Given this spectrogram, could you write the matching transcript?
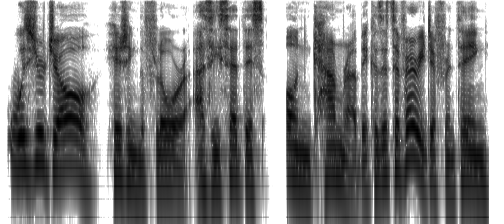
Was your jaw hitting the floor as he said this on camera? Because it's a very different thing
